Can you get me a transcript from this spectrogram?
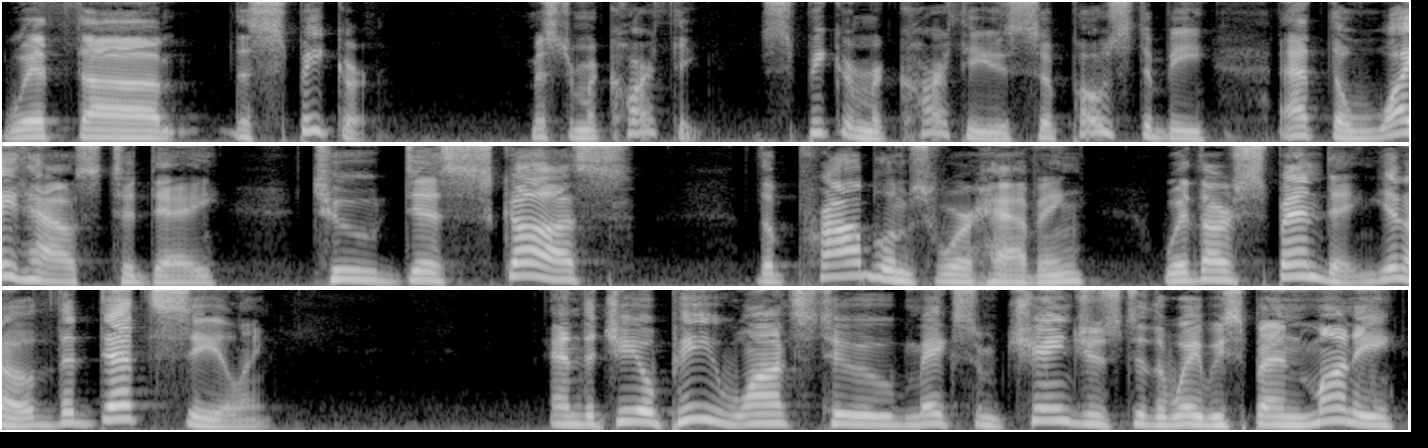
with uh, the Speaker Mr. McCarthy. Speaker McCarthy is supposed to be at the White House today to discuss the problems we're having with our spending, you know, the debt ceiling. And the GOP wants to make some changes to the way we spend money,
